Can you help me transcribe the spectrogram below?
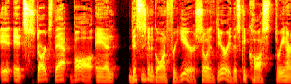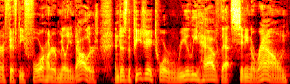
it, it starts that ball and this is going to go on for years. So in theory, this could cost 350, 400 million dollars. And does the PGA tour really have that sitting around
